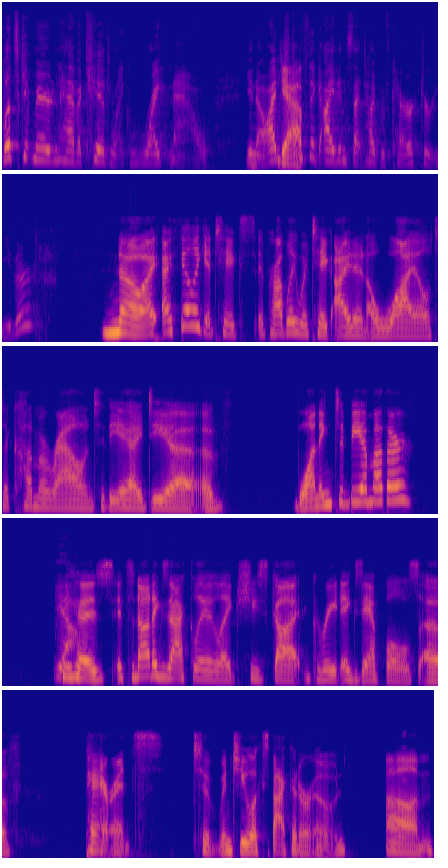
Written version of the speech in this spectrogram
let's get married and have a kid like right now. You know, I just Yeah. don't think Aiden's that type of character either. No, I, I feel like it takes it probably would take Aiden a while to come around to the idea of wanting to be a mother. Yeah. Because it's not exactly like she's got great examples of parents to when she looks back at her own. Um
